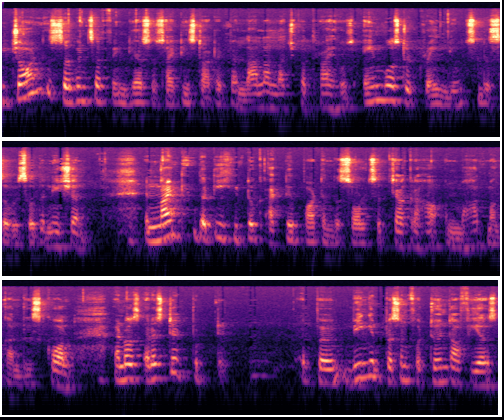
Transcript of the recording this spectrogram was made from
joined the Servants of India Society started by Lala Lajpat Rai whose aim was to train youths in the service of the nation. In 1930, he took active part in the salt satyagraha Mahatma Gandhi's call and was arrested, being in prison for two and a half years.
